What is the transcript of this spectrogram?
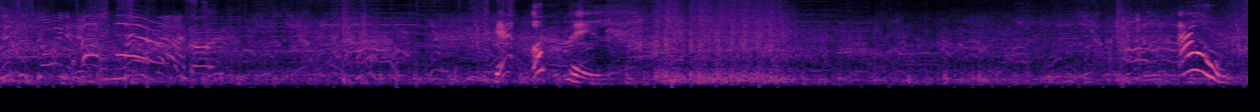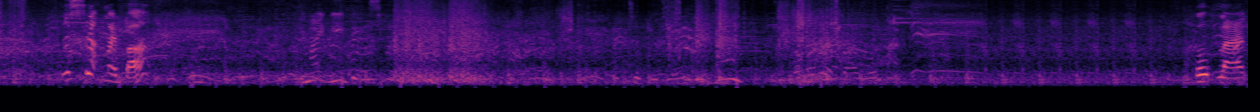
This is going to happen real fast. Get off me! Ow! You slapped my butt. You might need these. Oh, lag.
